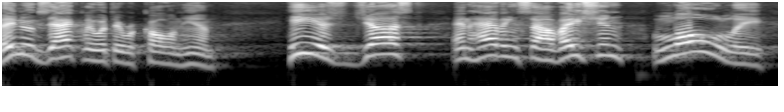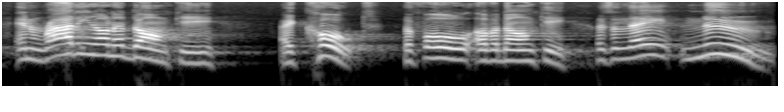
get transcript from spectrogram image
they knew exactly what they were calling him. He is just and having salvation, lowly and riding on a donkey, a colt, the foal of a donkey. Listen, they knew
